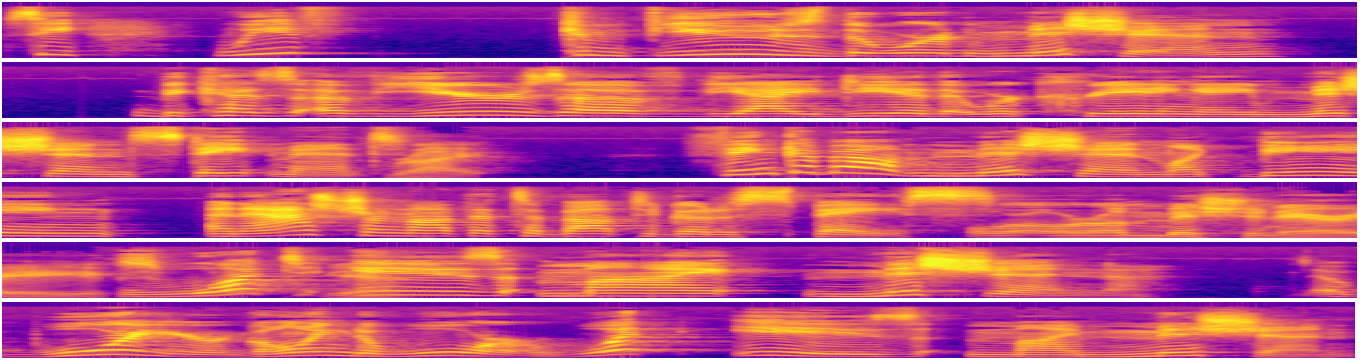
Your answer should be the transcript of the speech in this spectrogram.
see, we've confused the word mission because of years of the idea that we're creating a mission statement. Right. Think about mission like being an astronaut that's about to go to space. Or, or a missionary. Ex- What Yeah. is my mission? A warrior going to war. What is my mission?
